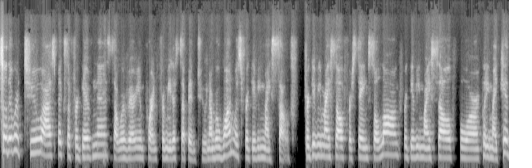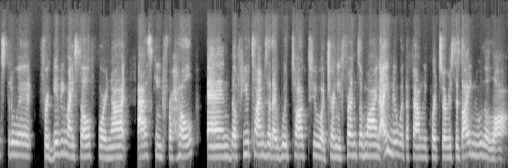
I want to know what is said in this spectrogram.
So there were two aspects of forgiveness that were very important for me to step into. Number one was forgiving myself, forgiving myself for staying so long, forgiving myself for putting my kids through it, forgiving myself for not asking for help and the few times that I would talk to attorney friends of mine, I knew what the family court services, I knew the law.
